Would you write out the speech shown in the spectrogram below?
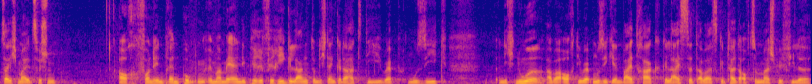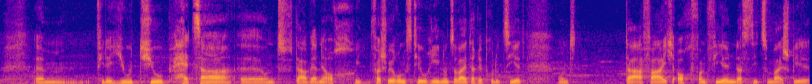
sage ich mal, inzwischen auch von den Brennpunkten immer mehr in die Peripherie gelangt und ich denke, da hat die Rap-Musik nicht nur, aber auch die Rapmusik ihren Beitrag geleistet. Aber es gibt halt auch zum Beispiel viele, ähm, viele YouTube-Hetzer äh, und da werden ja auch Verschwörungstheorien und so weiter reproduziert. Und da erfahre ich auch von vielen, dass sie zum Beispiel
